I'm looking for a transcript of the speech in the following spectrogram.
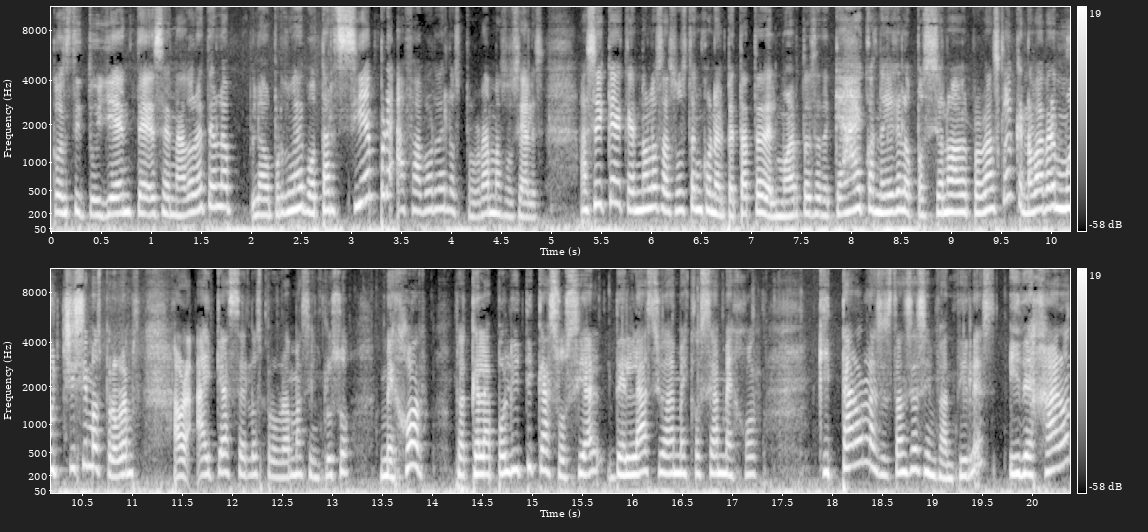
constituyente, senadora, he tenido la, oportunidad de votar siempre a favor de los programas sociales. Así que que no los asusten con el petate del muerto, ese de que, ay, cuando llegue la oposición no va a haber programas. Claro que no va a haber muchísimos programas. Ahora, hay que hacer los programas incluso mejor, o sea, que la política social de la Ciudad de México sea mejor. Quitaron las estancias infantiles y dejaron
